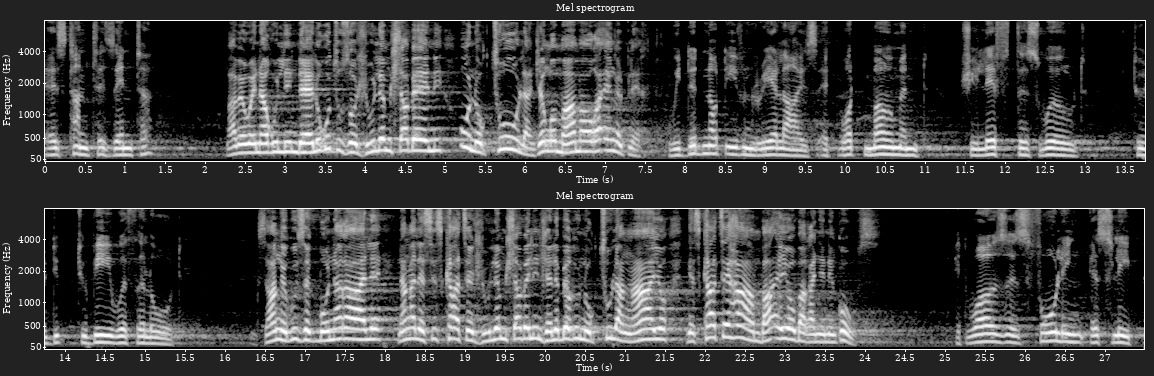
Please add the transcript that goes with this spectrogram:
as Tante Senta? ngabe wena kulindela ukuthi uzodlula emhlabeni unokuthula njengomama wakwa-engelbrecht We did not even realize at what moment she left this world to, to be with the Lord. kuze kubonakale nangalesi sikhathi edlule emhlabeni indlela ebekunokuthula ngayo ngesikhathi ehamba eyoba kanye nenkosi It was as falling asleep.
